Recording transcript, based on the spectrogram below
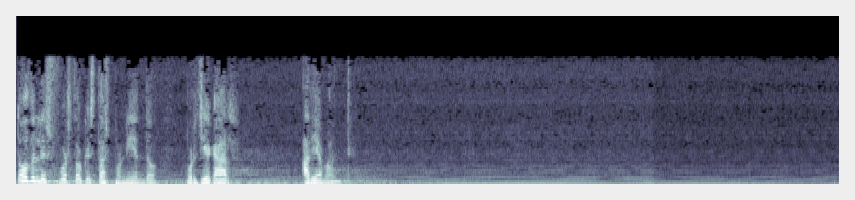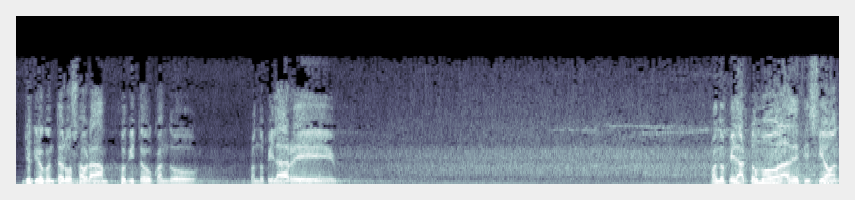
todo el esfuerzo que estás poniendo por llegar a diamante. Yo quiero contaros ahora un poquito cuando, cuando Pilar eh, cuando Pilar tomó la decisión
